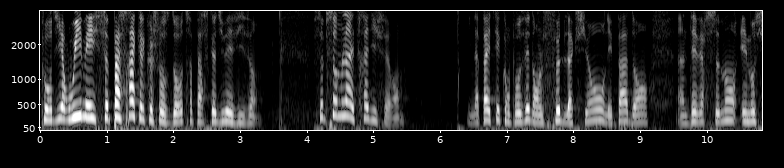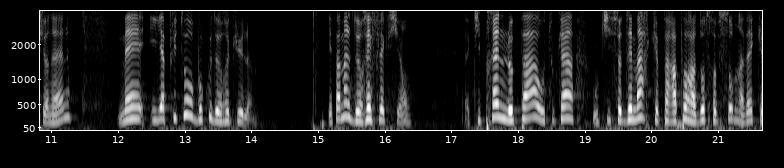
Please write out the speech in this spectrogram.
pour dire oui, mais il se passera quelque chose d'autre parce que Dieu est vivant. Ce psaume-là est très différent. Il n'a pas été composé dans le feu de l'action, on n'est pas dans un déversement émotionnel, mais il y a plutôt beaucoup de recul et pas mal de réflexions qui prennent le pas, ou en tout cas, ou qui se démarquent par rapport à d'autres psaumes avec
